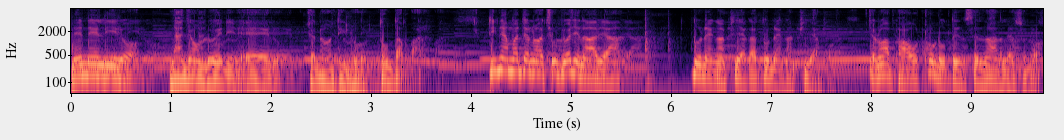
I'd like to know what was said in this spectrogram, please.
နည်းနည်းလေးတော့လမ်းကြောင်းလွဲနေတယ်လို့ကျွန်တော်ဒီလိုသုံးသပ်ပါတယ်ဒီနေ့မှာကျွန်တော်အချုပ်ပြောချင်တာဗျာသူ့နိုင်ငံဖြစ်ရကသူ့နိုင်ငံဖြစ်ရပေါ့ကျွန်တော်ကဘာကိုထုတ်လို့သင်စဉ်းစားတယ်လဲဆိုတော့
